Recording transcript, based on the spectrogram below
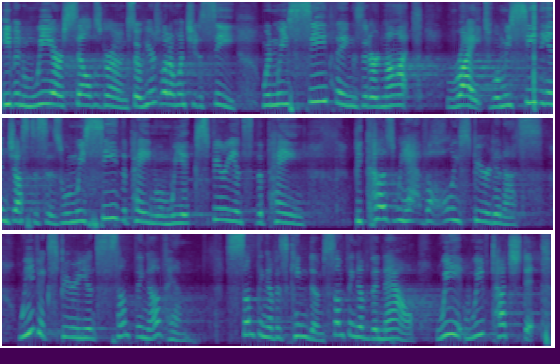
even we ourselves groan. So here's what I want you to see. When we see things that are not right, when we see the injustices, when we see the pain, when we experience the pain, because we have the Holy Spirit in us, we've experienced something of Him, something of His kingdom, something of the now. We, we've touched it,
